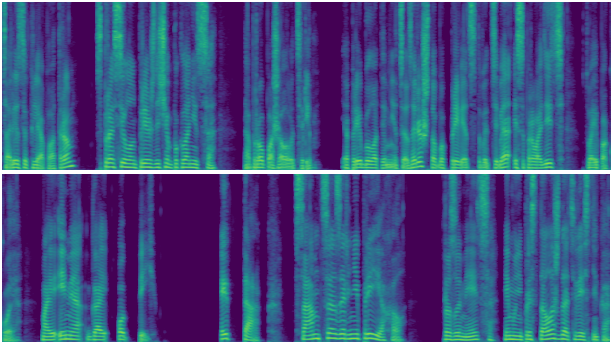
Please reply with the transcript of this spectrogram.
«Царица Клеопатра?» — спросил он, прежде чем поклониться. «Добро пожаловать в Рим. Я прибыл а от имени Цезаря, чтобы приветствовать тебя и сопроводить в твои покои. Мое имя Гай Оппий». «Итак, сам Цезарь не приехал». Разумеется, ему не пристало ждать вестника,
